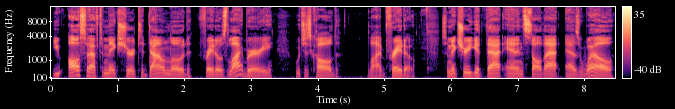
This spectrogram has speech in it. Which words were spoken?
you also have to make sure to download Fredo's library, which is called LibFredo. So make sure you get that and install that as well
